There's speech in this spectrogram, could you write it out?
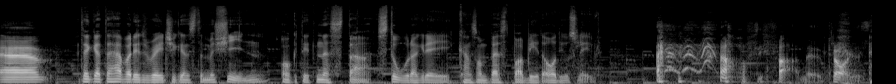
Uh, jag tänker att det här var ditt Rage Against the Machine och ditt nästa stora grej kan som bäst bara bli ett audiosliv. Ja, fy fan, det är tragiskt.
